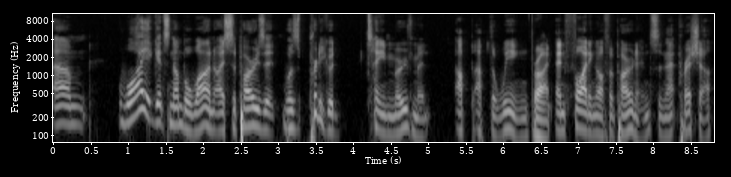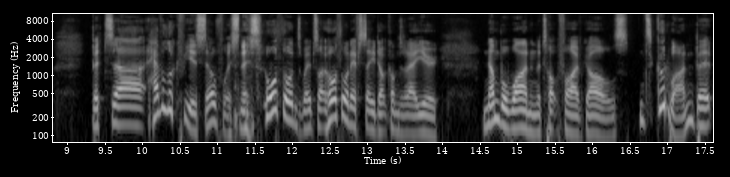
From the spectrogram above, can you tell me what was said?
Um, why it gets number one, I suppose it was pretty good team movement up up the wing Right. and fighting off opponents and that pressure. But uh, have a look for yourself, listeners. Hawthorn's website, hawthornfc.com.au, number one in the top five goals. It's a good one, but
